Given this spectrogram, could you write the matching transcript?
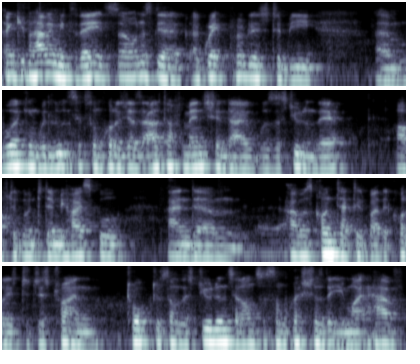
Thank you for having me today. It's uh, honestly a, a, great privilege to be um, working with Luton Sixth Form College. As Altaf mentioned, I was a student there after going to Denbigh High School, and um, I was contacted by the college to just try and talk to some of the students and answer some questions that you might have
